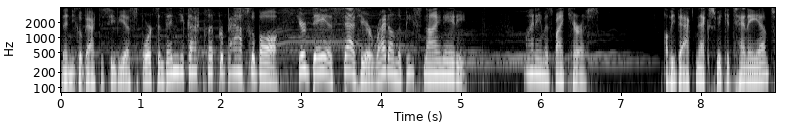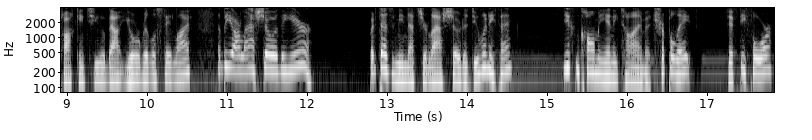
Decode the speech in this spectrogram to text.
Then you go back to CBS Sports, and then you got Clipper basketball. Your day is set here, right on the Beast 980. My name is Mike Harris. I'll be back next week at 10 a.m. talking to you about your real estate life. It'll be our last show of the year. But it doesn't mean that's your last show to do anything. You can call me anytime at 888 54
